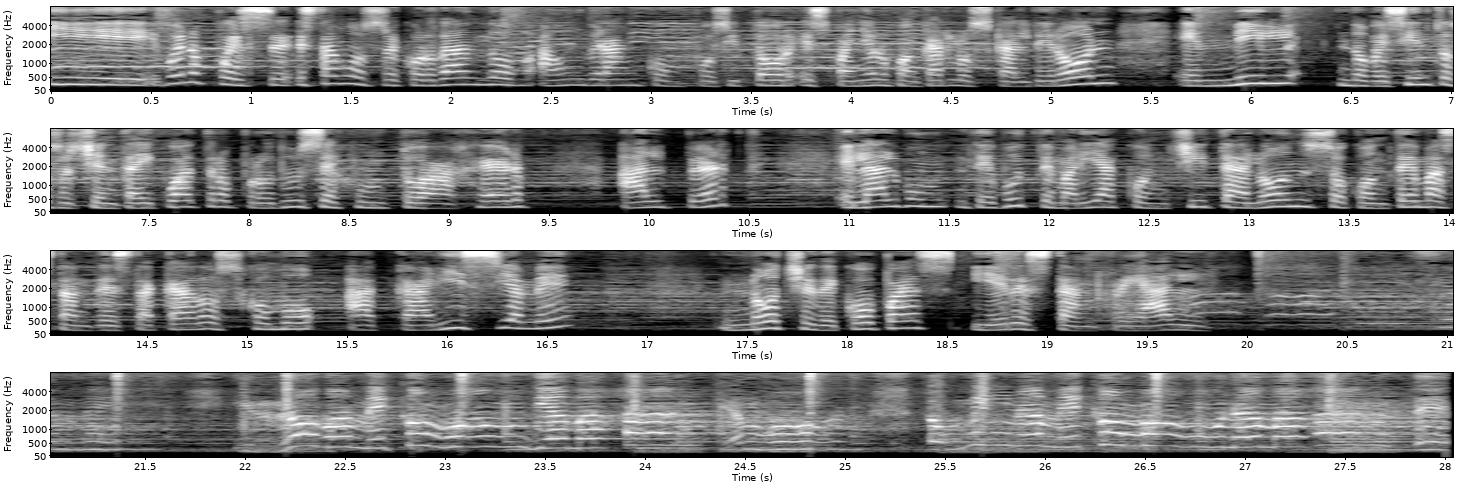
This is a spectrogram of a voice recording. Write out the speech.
Y bueno, pues estamos recordando a un gran compositor español, Juan Carlos Calderón. En 1984 produce junto a Herb Alpert el álbum debut de María Conchita Alonso con temas tan destacados como Acaríciame, Noche de Copas y Eres tan real. Acaríciame y róbame como a un diamante, amor. Domíname como un amante.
